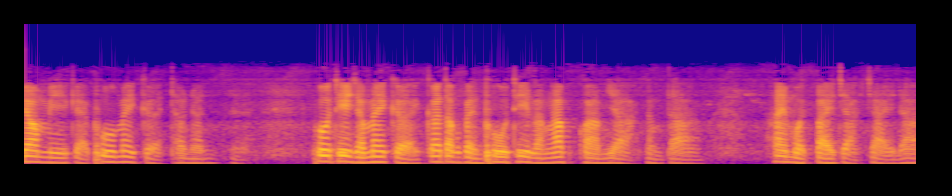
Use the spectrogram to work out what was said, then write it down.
ย่อมมีแก่ผู้ไม่เกิดเท่านั้น ผู้ที่จะไม่เกิดก็ต้องเป็นผู้ที่ระงับความอยากต่างๆ ให้หมดไปจากใจได้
